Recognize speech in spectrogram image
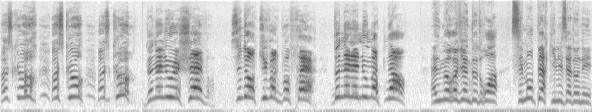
Au secours Au secours Au secours. Donnez-nous les chèvres. Sinon tu vas le beau-frère Donnez-les-nous maintenant. Elles me reviennent de droit. C'est mon père qui les a données.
